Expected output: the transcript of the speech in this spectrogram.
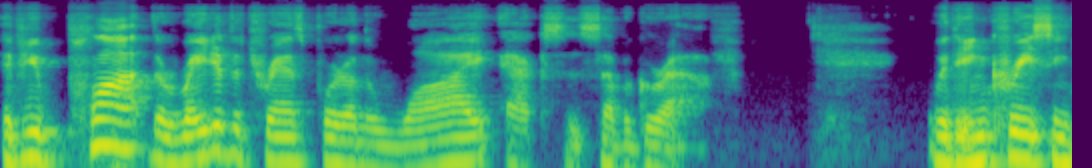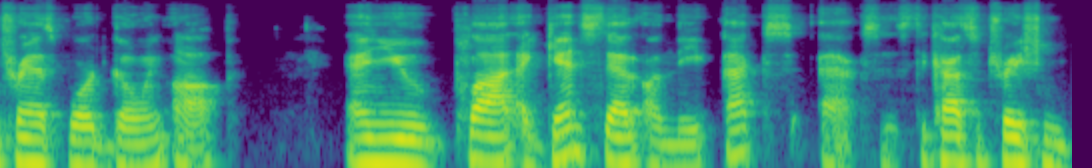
If you plot the rate of the transport on the y-axis of a graph, with increasing transport going up, and you plot against that on the x-axis the concentration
